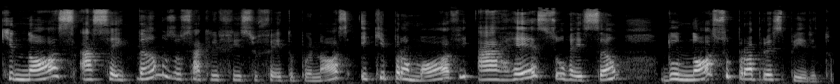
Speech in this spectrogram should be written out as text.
que nós aceitamos o sacrifício feito por nós e que promove a ressurreição do nosso próprio espírito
